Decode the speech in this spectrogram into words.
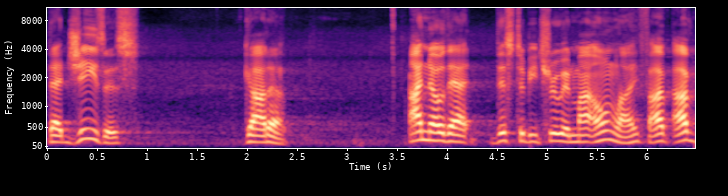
that Jesus got up. I know that this to be true in my own life. I've, I've,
